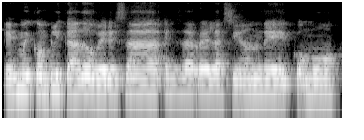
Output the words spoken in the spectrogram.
Es muy complicado ver esa, esa relación de cómo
